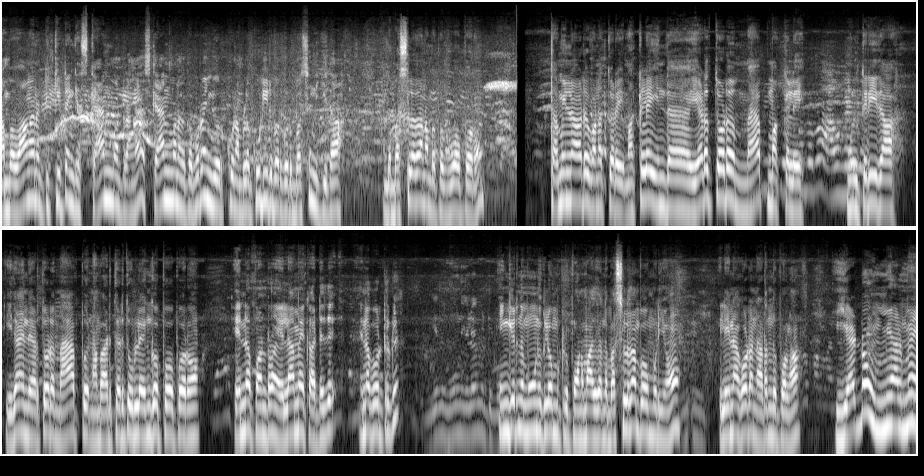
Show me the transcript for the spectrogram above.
நம்ம வாங்கின டிக்கெட்டை இங்கே ஸ்கேன் பண்ணுறாங்க ஸ்கேன் பண்ணதுக்கப்புறம் இங்கே ஒரு நம்மளை கூட்டிகிட்டு போகிறக்கு ஒரு பஸ் நிற்கிதா அந்த பஸ்ஸில் தான் நம்ம இப்போ போக போகிறோம் தமிழ்நாடு வனத்துறை. மக்களே இந்த இடத்தோட மேப் மக்களே உங்களுக்கு தெரியுதா? இதான் இந்த இடத்தோட மேப்பு நம்ம அடுத்தடுத்து உள்ளே எங்கே போக போகிறோம் என்ன பண்ணுறோம் எல்லாமே காட்டுது. என்ன போட்டிருக்கு? இங்கேருந்து மூணு கிலோமீட்டர் போகணுமா? அதுக்கு அந்த பஸ்ஸில் தான் போக முடியும். இல்லைன்னா கூட நடந்து போகலாம். இடம் உண்மையாலுமே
